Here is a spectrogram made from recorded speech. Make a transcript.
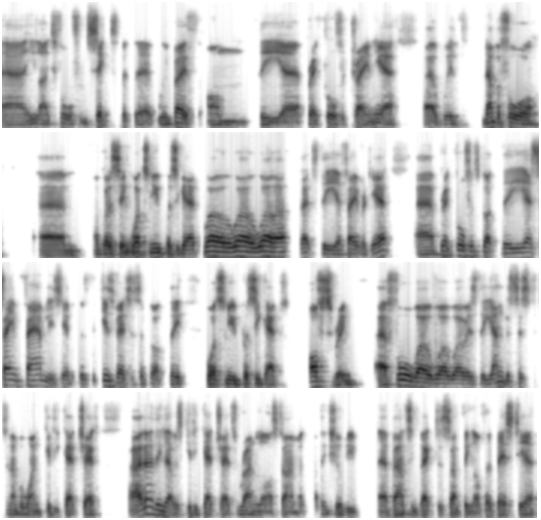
Uh, he likes four from six, but we're both on the Brett Crawford train here with number four, um, I've got to sing What's New Pussycat. Whoa, whoa, whoa. Uh, that's the uh, favorite here. Uh, Brett Crawford's got the uh, same families here because the Kisvetters have got the What's New Pussycat offspring. Uh, four, whoa, whoa, whoa is the younger sister to number one, Kitty Cat Chat. I don't think that was Kitty Cat Chat's run last time. I think she'll be uh, bouncing back to something of her best here.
